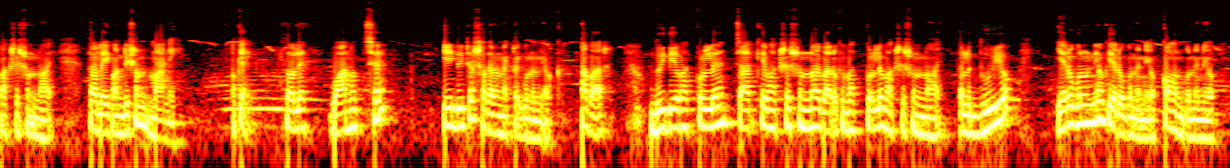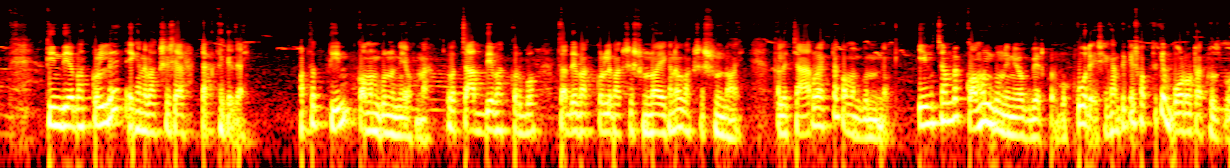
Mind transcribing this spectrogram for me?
ভাগশেষ শূন্য হয়। তাহলে এই কন্ডিশন মানি ওকে তাহলে ওয়ান হচ্ছে এই দুইটা সাধারণ একটা গুণনীয়ক। আবার দুই দিয়ে ভাগ করলে চারকে ভাগশেষ শূন্য হয়, বারোকে ভাগ করলে ভাগশেষ শূন্য হয়। তাহলে দুইও এরও গুণনীয়ক এরও গুণনীয়ক কমন গুণনীয়ক। তিন দিয়ে ভাগ করলে এখানে ভাগশেষ এক থেকে যায়। অর্থাৎ তিন কমন গুণনীয়ক না। এবার চার দিয়ে ভাগ করব, চার দিয়ে ভাগ করলে ভাগশেষ শূন্য হয়, এখানেও ভাগশেষ শূন্য হয়। তাহলে চারও একটা কমন গুণনীয়ক। এই হচ্ছে আমরা কমন গুণনীয়ক বের করব, করে সেখান থেকে সব থেকে বড়টা খুঁজবো।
